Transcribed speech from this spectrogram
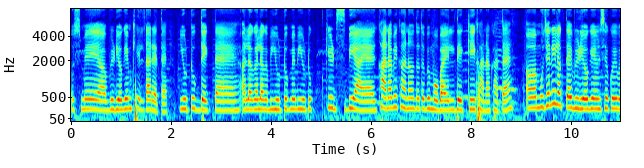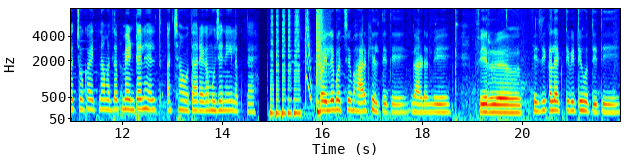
उसमें वीडियो गेम खेलता रहता है। यूट्यूब देखता है अलग अलग अभी यूट्यूब में भी यूट्यूब किड्स भी आया है। खाना भी खाना होता है तो भी मोबाइल देख के ही खाना खाता है। आ, मुझे नहीं लगता है वीडियो गेम से कोई बच्चों का इतना मतलब मेंटल हेल्थ अच्छा होता रहेगा मुझे नहीं लगता है। पहले बच्चे बाहर खेलते थे गार्डन में। फिर फ़िज़िकल एक्टिविटी होती थी।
